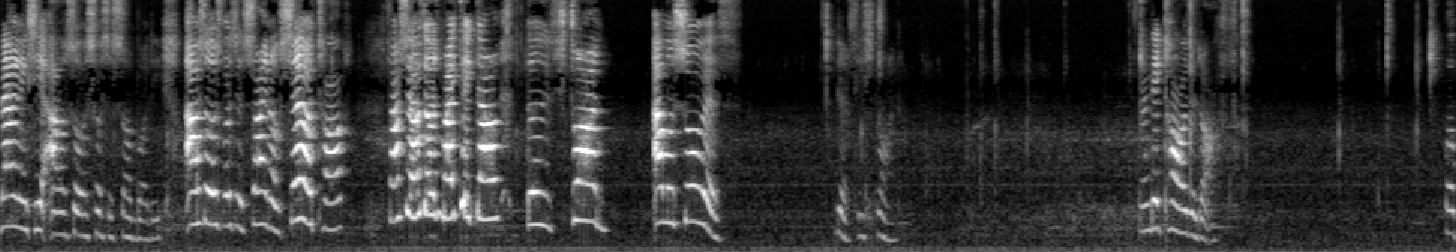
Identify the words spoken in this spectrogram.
Now I see Allosaurus versus somebody. Allosaurus versus Sinoceratops. Sinoceratops might take down the strong Allosaurus. Yes, he's strong. And they called it off. But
